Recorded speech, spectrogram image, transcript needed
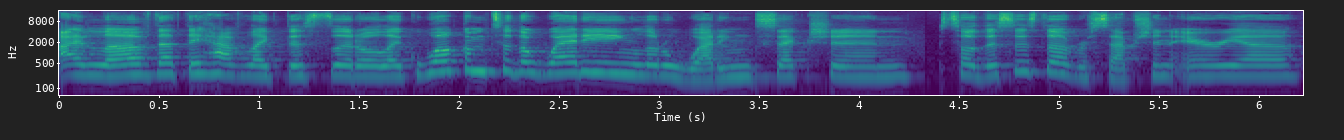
I love that they have like this little like welcome to the wedding little wedding section. So this is the reception area.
